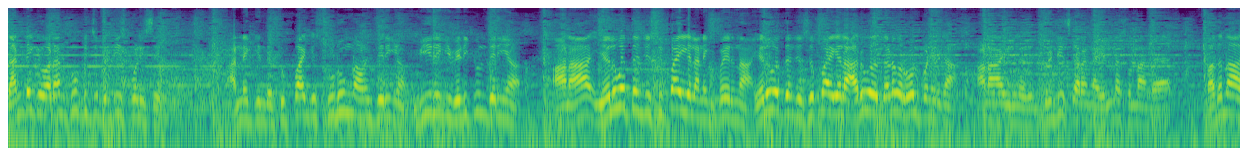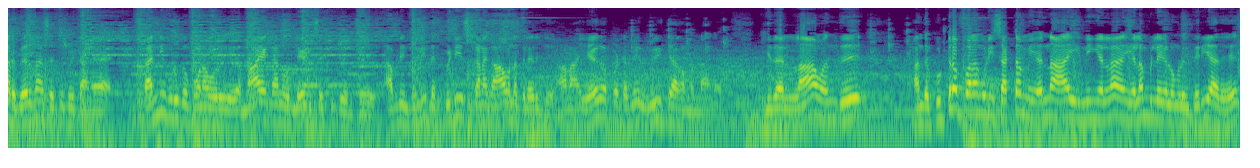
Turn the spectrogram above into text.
சண்டைக்கு வரான்னு கூப்பிட்டுச்சு பிரிட்டிஷ் போலீஸ். அன்னைக்கு இந்த துப்பாக்கி சுடும்னு அவனுக்கு தெரியும் வீரங்கி வெடிக்கும்னு தெரியும். ஆனா 75 சிப்பாய்கள் அன்னைக்கு போயிருந்தான். 75 சிப்பாய்கள் அறுபது தடவை ரோல் பண்ணியிருக்கான். ஆனா இவங்க பிரிட்டிஷ்காரங்க என்ன சொன்னாங்க? பதினாறு பேர் தான் செத்து போயிட்டாங்க. தண்ணி கொடுக்க போன ஒரு மாயக்கான ஒரு லேடி செத்து போயிருக்கு அப்படின்னு சொல்லி இந்த பிரிட்டிஷ் கணக்கு ஆவணத்தில் இருக்கு. ஆனால் ஏகப்பட்ட பேர் உயிர் தியாகம் பண்ணாங்க. இதெல்லாம் வந்து அந்த குற்றப்பழங்குடி சட்டம் என்ன நீங்க எல்லாம் இளம்பிள்ளைகள் உங்களுக்கு தெரியாது.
